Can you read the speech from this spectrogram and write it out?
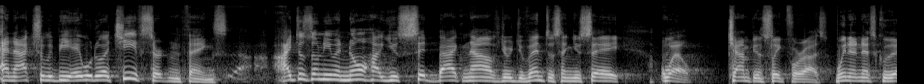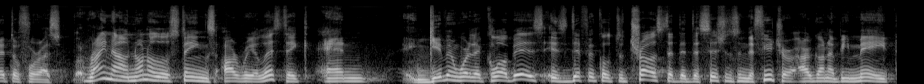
and actually be able to achieve certain things. I just don't even know how you sit back now if you're Juventus and you say, well, Champions League for us, win an Scudetto for us. But right now, none of those things are realistic, and given where the club is, it's difficult to trust that the decisions in the future are going to be made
